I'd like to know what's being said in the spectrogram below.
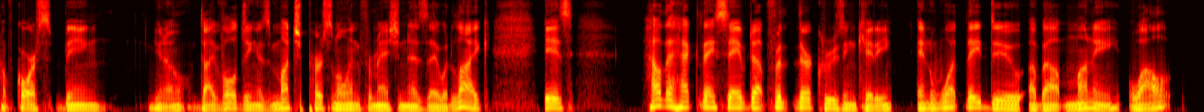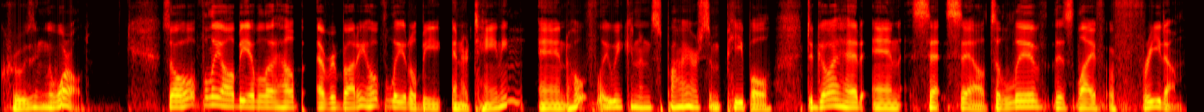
of course being you know divulging as much personal information as they would like is how the heck they saved up for their cruising kitty and what they do about money while cruising the world so hopefully I'll be able to help everybody. Hopefully it'll be entertaining and hopefully we can inspire some people to go ahead and set sail to live this life of freedom.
